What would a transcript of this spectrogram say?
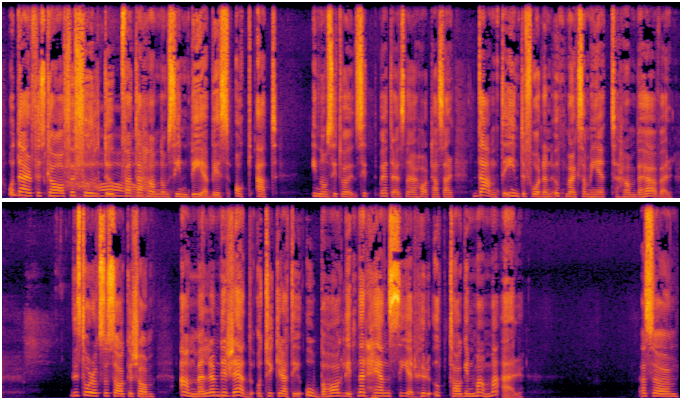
och därför ska ha för fullt upp för att ta hand om sin bebis och att inom situa- sit, vad heter det, såna här hartassar, Dante inte får den uppmärksamhet han behöver. Det står också saker som anmälaren blir rädd och tycker att det är obehagligt när hen ser hur upptagen mamma är. Alltså,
